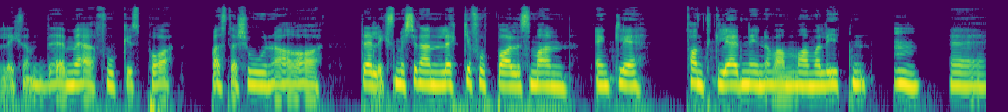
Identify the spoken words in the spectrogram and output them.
liksom det er mer fokus på prestasjoner og det er liksom ikke den løkkefotballen som man egentlig fant gleden i når man, var liten. Mm. Eh,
